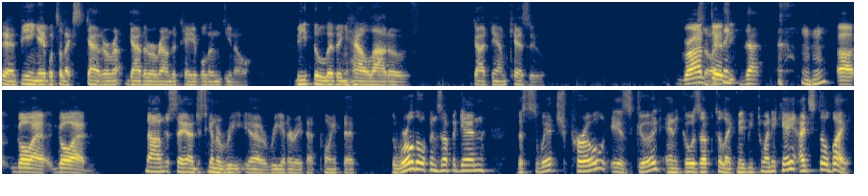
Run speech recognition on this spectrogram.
then being able to like scatter gather around a table and you know beat the living hell out of goddamn Khezu. Granted, So I think that. Mhm. uh, go ahead. Go ahead. No, I'm just saying. I'm just gonna re, uh, reiterate that point that the world opens up again. The Switch Pro is good, and it goes up to like maybe 20k. I'd still buy it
